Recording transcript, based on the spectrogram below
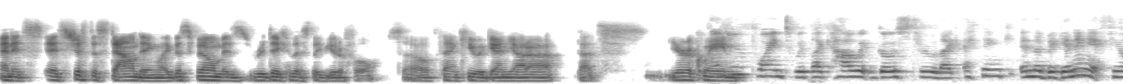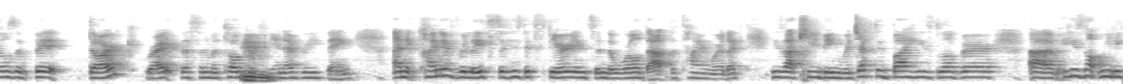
and it's it's just astounding. Like this film is ridiculously beautiful. So thank you again, Yara. That's you're a And queen. your point with like how it goes through, like I think in the beginning it feels a bit dark, right? The cinematography Mm. and everything, and it kind of relates to his experience in the world at the time, where like he's actually being rejected by his lover. Um, he's not really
